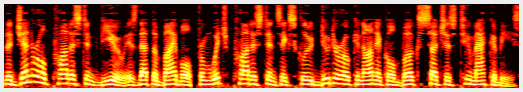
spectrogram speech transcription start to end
The general Protestant view is that the Bible, from which Protestants exclude deuterocanonical books such as 2 Maccabees,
